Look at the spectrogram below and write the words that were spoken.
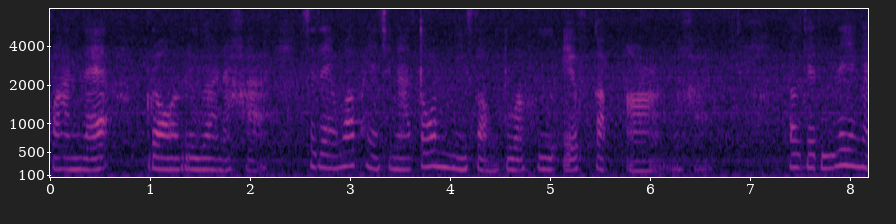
ฟันและรอเรือนะคะ แสดงว่าพยัญชนะต้นมี 2 ตัวคือ F กับ R นะคะ เราจะรู้ได้ยังไง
